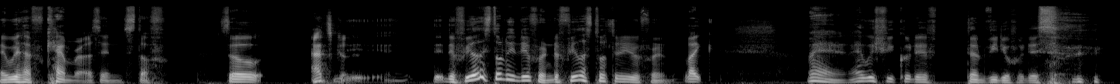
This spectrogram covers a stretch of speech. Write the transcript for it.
and we'll have cameras and stuff so That's good. the, the feel is totally different. The feel is totally different. Like, man, I wish we could have done video for this.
